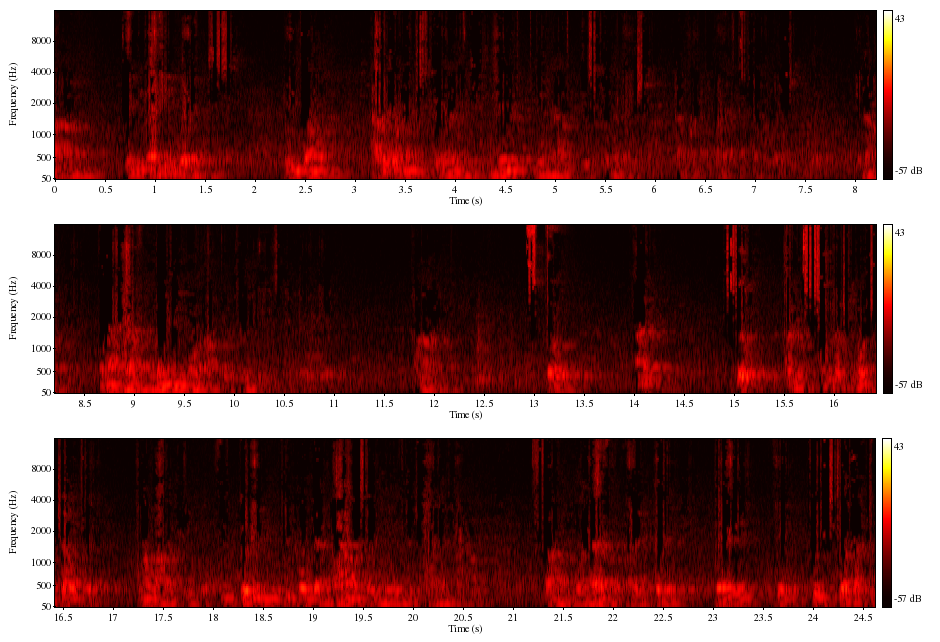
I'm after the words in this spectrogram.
um, in many ways, we don't, I don't experience amount of discrimination that my parents did. You know, and I have many more opportunities. Um, so, I'm, so I'm so much more sheltered than a lot of people, including people that actually moved to Chinatown from whatever. Right? They, they, they, they still have to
